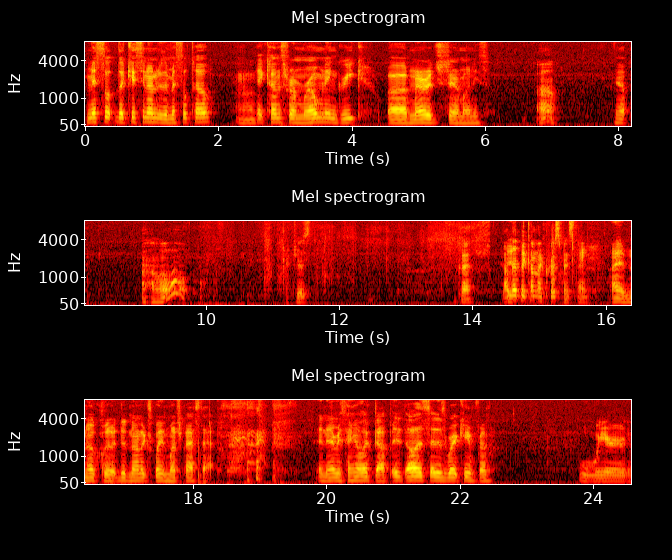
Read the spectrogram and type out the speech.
mistle, the kissing under the mistletoe, Mhm. it comes from Roman and Greek uh, marriage ceremonies. Oh. Yep. Oh. Just. Okay. How'd It- that become a Christmas thing? I have no clue. It did not explain much past that. and everything I looked up, it all it said is where it came from. Weird.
